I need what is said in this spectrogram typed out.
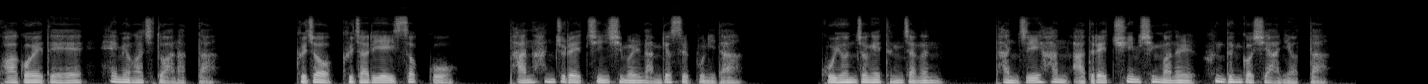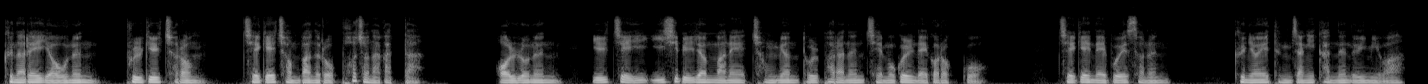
과거에 대해 해명하지도 않았다. 그저 그 자리에 있었고 단 한 줄의 진심을 남겼을 뿐이다. 고현정의 등장은 단지 한 아들의 취임식만을 흔든 것이 아니었다. 그날의 여우는 불길처럼 재계 전반으로 퍼져나갔다. 언론은 일제히 21년 만에 정면 돌파라는 제목을 내걸었고, 재계 내부에서는 그녀의 등장이 갖는 의미와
